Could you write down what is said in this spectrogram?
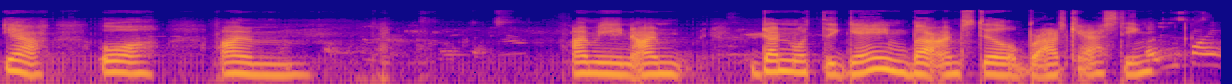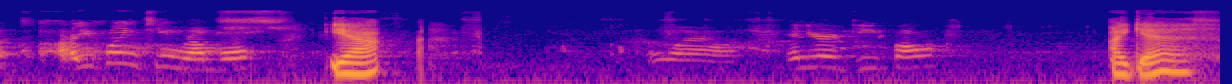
Yeah, well, I'm. I mean, I'm done with the game, but I'm still broadcasting. Are you playing are you playing Team Rumble? Yeah, Wow. And you're a default? I guess.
